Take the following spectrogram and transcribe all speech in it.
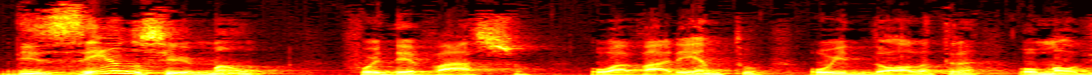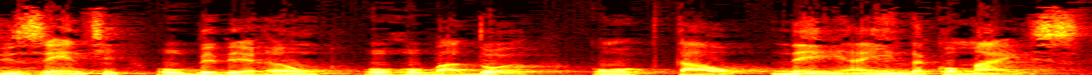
dizendo-se irmão, foi devasso, ou avarento, ou idólatra, ou maldizente, ou beberrão, ou roubador, com o tal, nem ainda comais.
